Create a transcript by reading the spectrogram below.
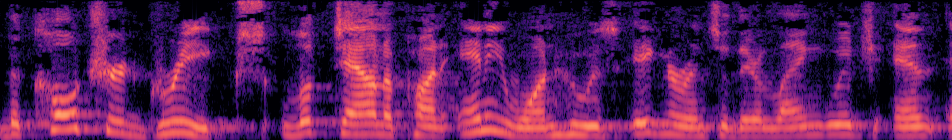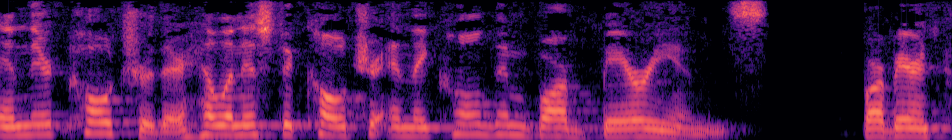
The cultured Greeks looked down upon anyone who was ignorant of their language and, and their culture, their Hellenistic culture, and they called them barbarians. Barbarians.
